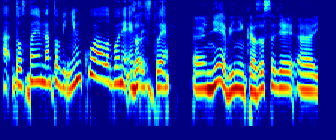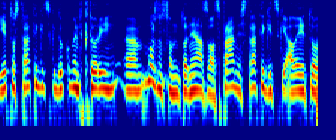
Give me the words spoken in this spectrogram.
a dostanem na to výnimku, alebo neexistuje? E, nie je výnimka, v zásade e, je to strategický dokument, ktorý, e, možno som to nenazval správne strategicky, ale je to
